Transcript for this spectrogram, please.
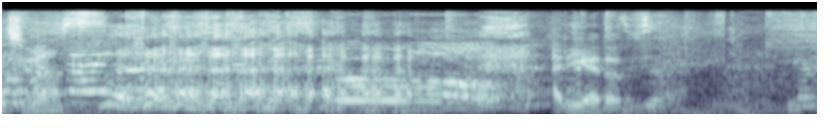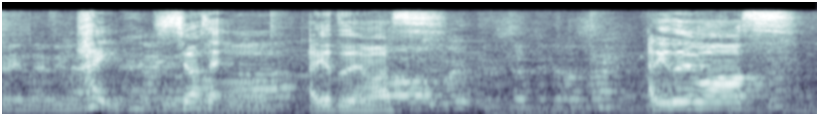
いします。ありがとうございます。はい、すみません。ありがとうございます。ありがとうございます。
